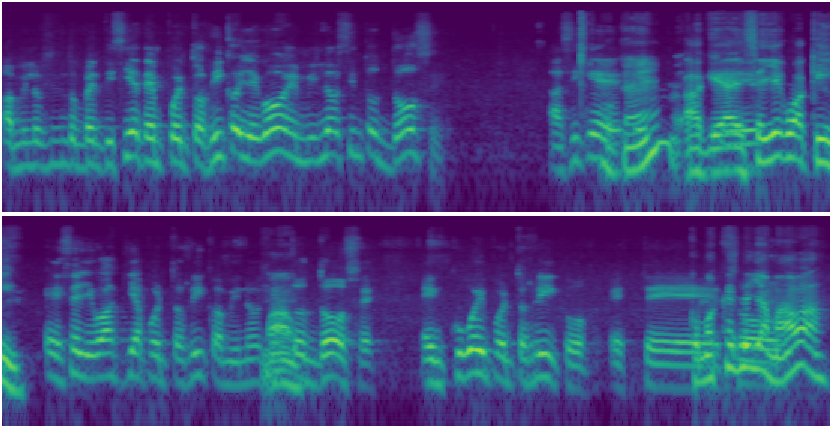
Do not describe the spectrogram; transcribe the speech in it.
a 1927. En Puerto Rico llegó en 1912. Así que... Okay. Aquí, eh, ese llegó aquí. Ese llegó aquí a Puerto Rico en 1912, en Cuba y Puerto Rico. Este, ¿Cómo es que se llamaba?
